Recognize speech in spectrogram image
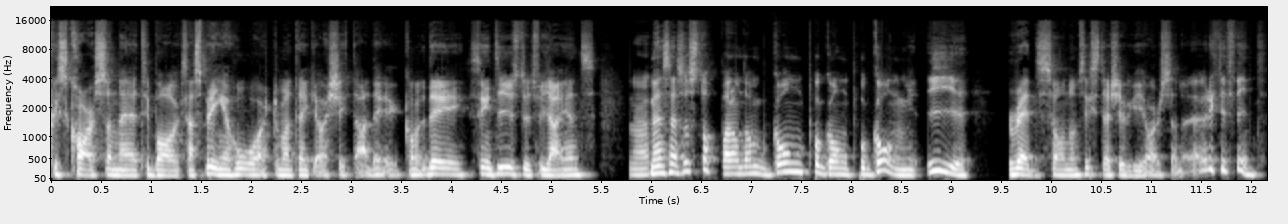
Chris Carson är tillbaka. Han springer hårt och man tänker oh shit, det, kom, det ser inte ljust ut för Giants. Men sen så stoppar de dem gång på gång på gång i red zone de sista 20 yardsen. Det är riktigt fint.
